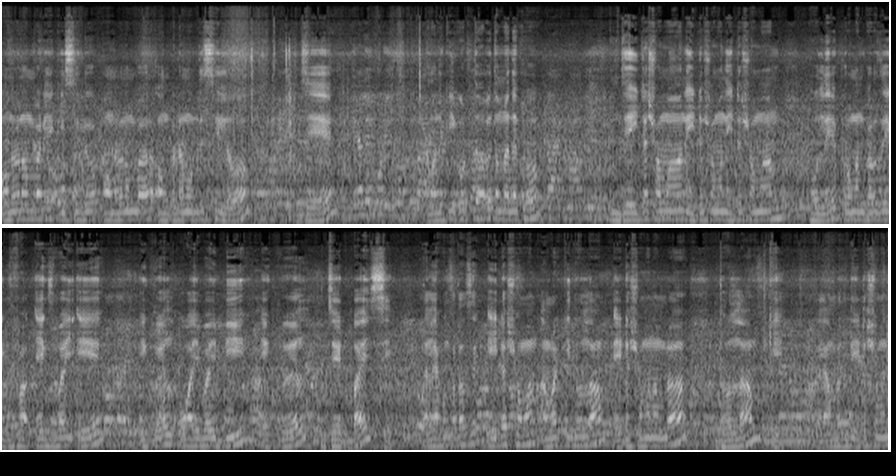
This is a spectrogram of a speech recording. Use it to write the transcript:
পনেরো নম্বরে কী ছিল? পনেরো নম্বর অঙ্কটার মধ্যে ছিল যে আমাদের কি করতে হবে তোমরা দেখো, যে এইটা সমান এইটা সমান এইটা সমান হলে প্রমাণ করো যে X by A equal Y by B equal Z by C তাহলে এখন কথা হচ্ছে এইটা সমান আমরা কি ধরলাম? এইটা সমান আমরা ধরলাম কে তাহলে আমরা যদি এটা সমান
